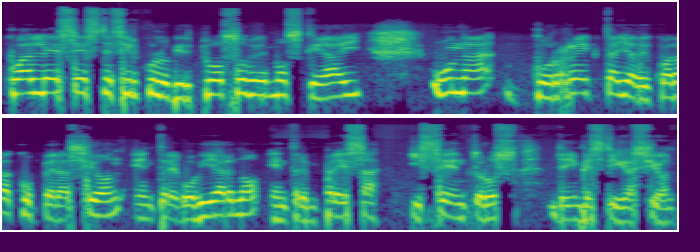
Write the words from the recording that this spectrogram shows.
cuál es este círculo virtuoso, vemos que hay una correcta y adecuada cooperación entre gobierno, entre empresa y centros de investigación.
